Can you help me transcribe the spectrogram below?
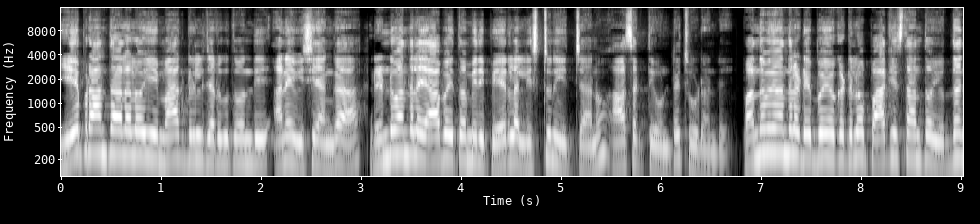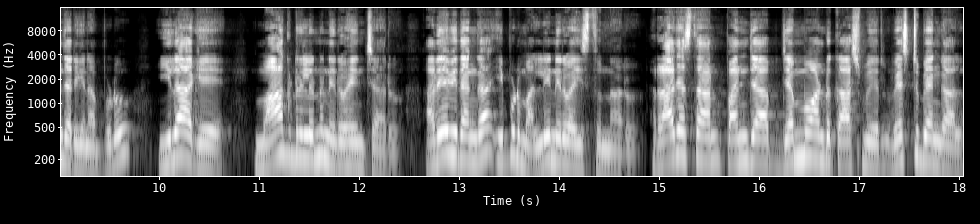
ఏ ప్రాంతాలలో ఈ మాక్ డ్రిల్ జరుగుతుంది అనే విషయంగా రెండు వందల యాభై తొమ్మిది పేర్ల లిస్టుని ఇచ్చాను. ఆసక్తి ఉంటే చూడండి. పంతొమ్మిది వందల డెబ్బై ఒకటిలో పాకిస్తాన్తో యుద్ధం జరిగినప్పుడు ఇలాగే మాక్ డ్రిల్ను నిర్వహించారు. అదేవిధంగా ఇప్పుడు మళ్ళీ నిర్వహిస్తున్నారు. రాజస్థాన్ పంజాబ్ జమ్మూ అండ్ కాశ్మీర్ వెస్ట్ బెంగాల్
